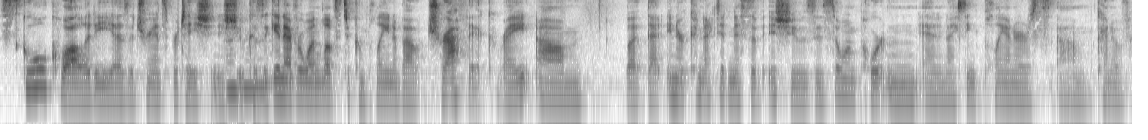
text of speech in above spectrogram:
school quality as a transportation issue because mm-hmm. again everyone loves to complain about traffic right? Um, but that interconnectedness of issues is so important and i think planners um, kind of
